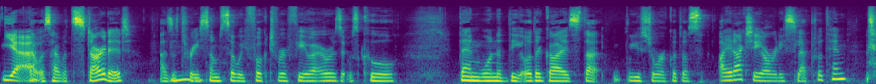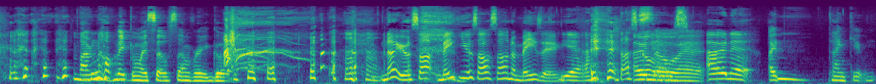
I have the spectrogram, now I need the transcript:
yeah. That was how it started as a threesome. So we fucked for a few hours. It was cool. Then one of the other guys that used to work with us, I had actually already slept with him. I'm not making myself sound very good. no, you're so- making yourself sound amazing. yeah. That's Own cool. It. uh, Own it. I thank you.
